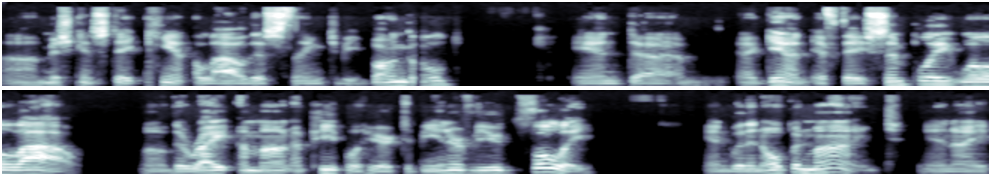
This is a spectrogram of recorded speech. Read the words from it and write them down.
Uh, Michigan State can't allow this thing to be bungled. And um, again, if they simply will allow uh, the right amount of people here to be interviewed fully and with an open mind, and I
